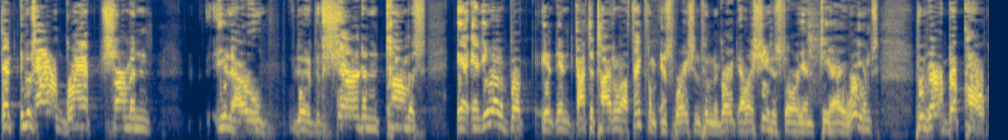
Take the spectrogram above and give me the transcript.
that it was all Grant, Sherman, you know, the, the Sheridan, Thomas. And, and, you wrote a book and, and got the title, I think, from inspiration from the great LSU historian T. Harry Williams who wrote a book called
